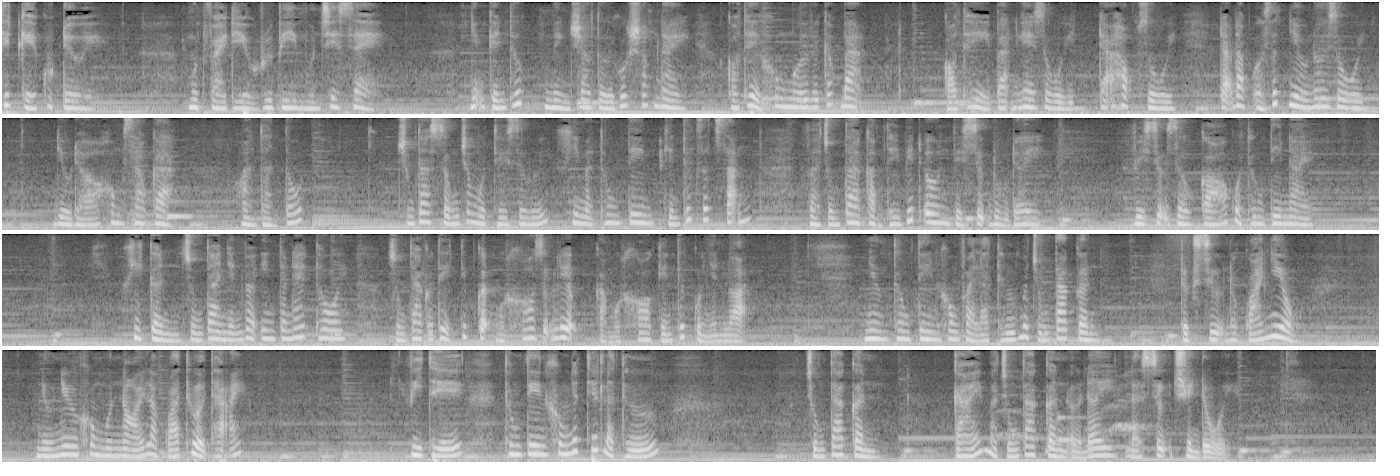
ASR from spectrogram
thiết kế cuộc đời. Một vài điều ruby muốn chia sẻ. Những kiến thức mình trao tới workshop này có thể không mới với các bạn. Có thể bạn nghe rồi, đã học rồi, đã đọc ở rất nhiều nơi rồi. Điều đó không sao cả. Hoàn toàn tốt. Chúng ta sống trong một thế giới khi mà thông tin, kiến thức rất sẵn và chúng ta cảm thấy biết ơn về sự đủ đầy vì sự giàu có của thông tin này khi cần, chúng ta nhấn vào internet thôi. Chúng ta có thể tiếp cận một kho dữ liệu, cả một kho kiến thức của nhân loại. Nhưng thông tin không phải là thứ mà chúng ta cần. Thực sự nó quá nhiều. Nếu như không muốn nói là quá thừa thãi. Vì thế, thông tin không nhất thiết là thứ chúng ta cần. Cái mà chúng ta cần ở đây là sự chuyển đổi.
